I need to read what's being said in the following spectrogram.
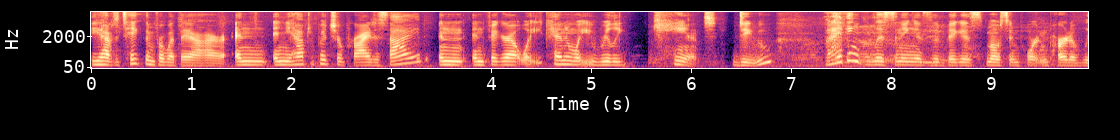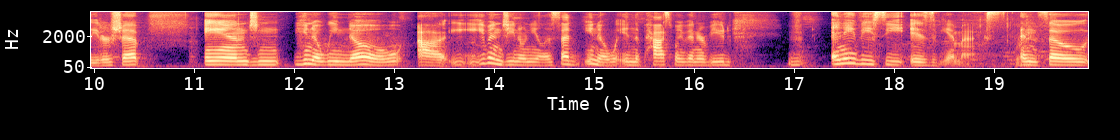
You have to take them for what they are and and you have to put your pride aside and and figure out what you can and what you really can't do. But i think listening is the biggest most important part of leadership and you know we know uh, even gene o'neill has said you know in the past when we've interviewed NAVC is VMX. And so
